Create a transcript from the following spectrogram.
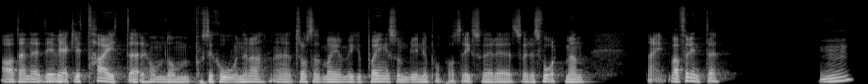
ja den är, det är verkligen tajt där om de positionerna. Eh, trots att man gör mycket poäng som du är inne på Patrik så är det, så är det svårt. Men nej, varför inte? Mm.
